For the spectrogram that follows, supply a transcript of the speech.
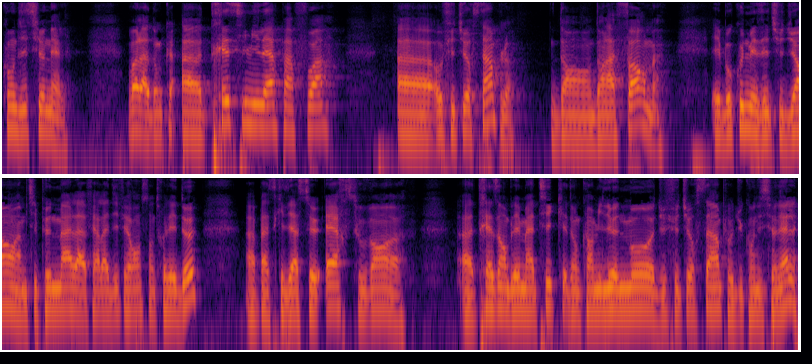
conditionnel. Voilà, donc euh, très similaire parfois euh, au futur simple dans, dans la forme Et beaucoup de mes étudiants ont un petit peu de mal à faire la différence entre les deux, euh, parce qu'il y a ce R souvent euh, euh, très emblématique, donc en milieu de mots du futur simple ou du conditionnel.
